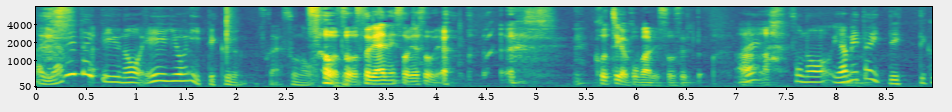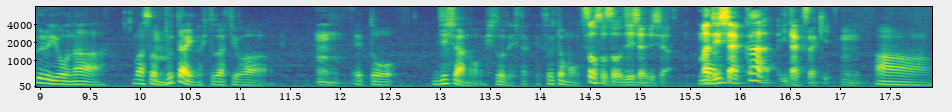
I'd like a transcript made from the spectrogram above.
あやめたいっていうのを営業に行ってくるんですかねその。そうそうそりゃねそりゃそうだよ。こっちが困るそうするとその辞めたいって言ってくるような、まあ、その舞台の人たちは、あうん。えっと自社の人でしたっけ？それともそうそうそう自社自社。まあはい自社か委託先。うん。ああ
